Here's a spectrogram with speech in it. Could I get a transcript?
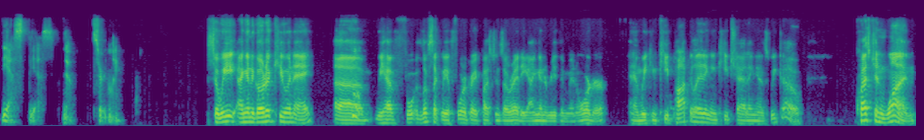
yes, yes, no, certainly. So we, I'm going to go to Q and A. Uh, cool. We have four. It looks like we have four great questions already. I'm going to read them in order, and we can keep populating and keep chatting as we go. Question one:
